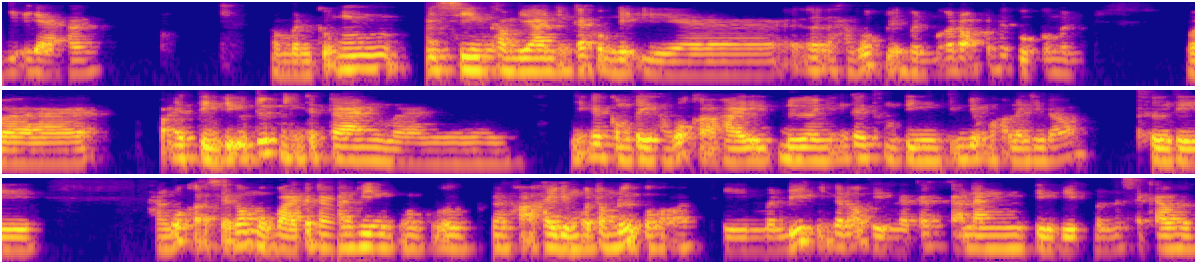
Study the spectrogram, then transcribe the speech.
dễ dàng hơn. Và mình cũng đi xin tham gia những các hội nghị uh, ở Hàn Quốc để mình mở rộng cái cuộc của mình. Và phải tìm hiểu trước những cái trang mà những cái công ty Hàn Quốc họ hay đưa những cái thông tin tuyển dụng họ lên trên đó. Thường thì Hàn Quốc họ sẽ có một vài cái trang riêng của, họ hay dùng ở trong nước của họ thì mình biết những cái đó thì là các khả năng tìm việc mình nó sẽ cao hơn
